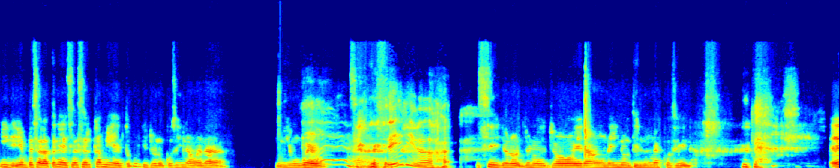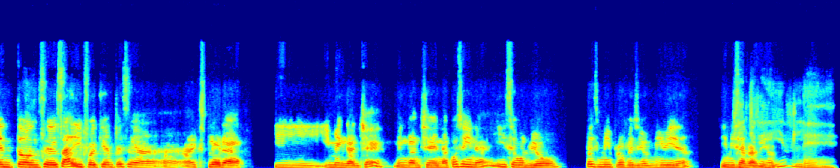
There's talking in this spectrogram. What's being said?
y, empezar a tener ese acercamiento, porque yo no cocinaba nada, ni un huevo. Ah, ¿En serio? sí, yo, no, yo, no, yo era una inútil en la cocina. Entonces ahí fue que empecé a, a, explorar y, y, me enganché, me enganché en la cocina y se volvió pues mi profesión, mi vida y mi sanación. Increíble.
